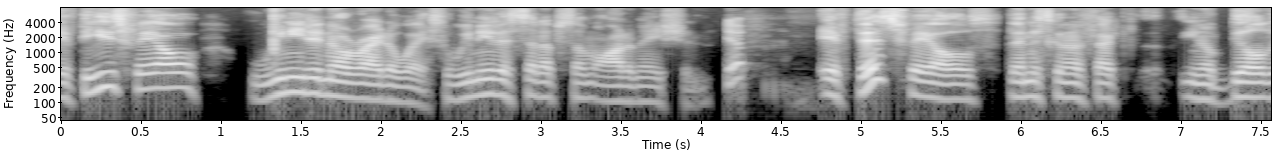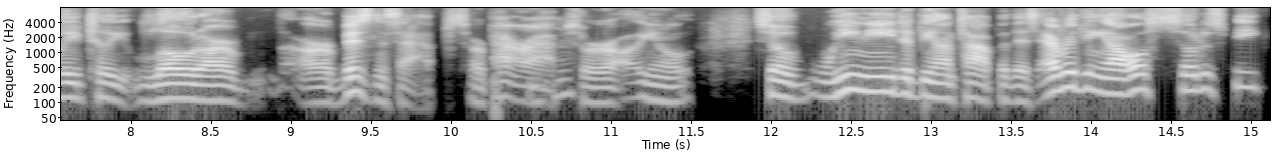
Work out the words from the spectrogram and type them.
if these fail, we need to know right away. So we need to set up some automation. Yep. If this fails, then it's going to affect, you know, ability to load our our business apps or power Mhm. apps or uh, you know, so we need to be on top of this. Everything else, so to speak,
